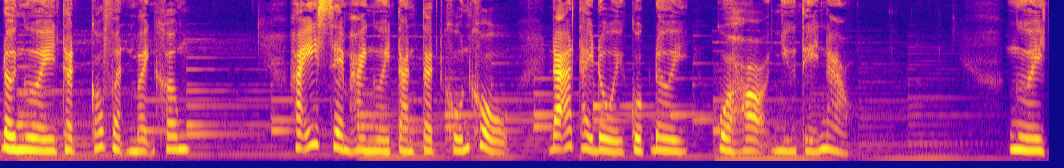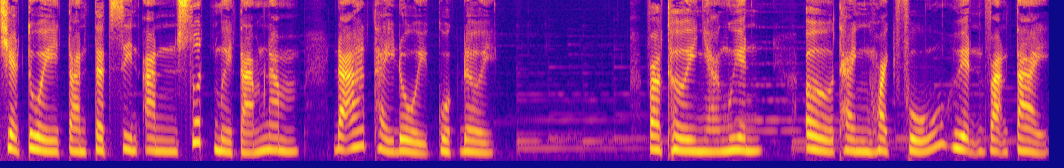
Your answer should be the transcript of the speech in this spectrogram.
Đời người thật có vận mệnh không? Hãy xem hai người tàn tật khốn khổ đã thay đổi cuộc đời của họ như thế nào. Người trẻ tuổi tàn tật xin ăn suốt 18 năm đã thay đổi cuộc đời. Vào thời nhà Nguyên, ở thành Hoạch Phú, huyện Vạn Tải,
